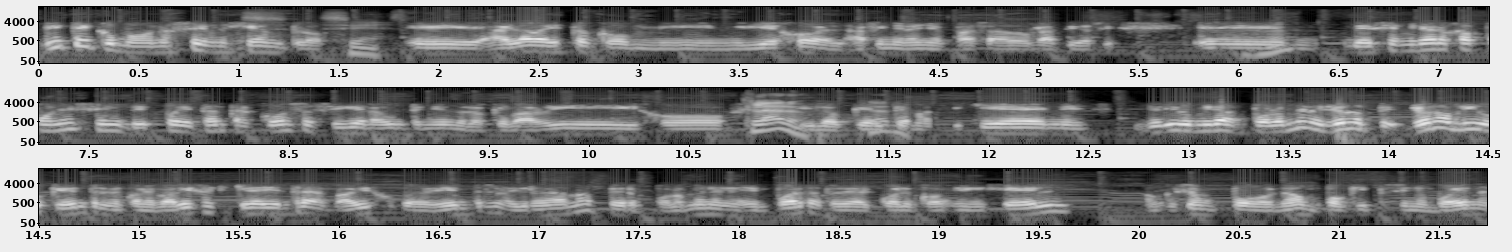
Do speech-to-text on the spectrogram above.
viste como, no sé, un ejemplo, eh, hablaba esto con mi, mi, viejo a fin del año pasado, rápido así, eh, decía, mira, los japoneses después de tantas cosas siguen aún teniendo lo que barbijo y lo que el tema que higiene, yo digo, mira, por lo menos yo no yo no obligo que entren con el barbijo, si quieren entrar, barbijo que entren, no hay nada más, pero por lo menos en, puerta te da alcohol en gel, aunque sea un poco, no, un poquito, sino buena,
